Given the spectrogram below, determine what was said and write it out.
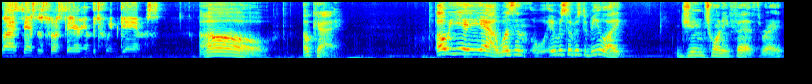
Last Dance was supposed to air in between games. Oh, okay. Oh yeah, yeah. yeah. It wasn't it was supposed to be like June twenty fifth, right?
